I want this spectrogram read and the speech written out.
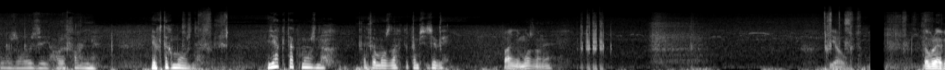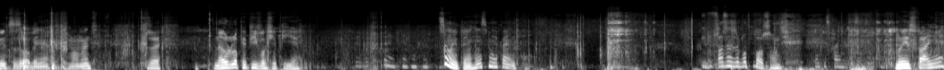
Boże, żyję, ale fajnie. Jak tak można? Jak tak można? Jak to można? Pytam się ciebie. Fajnie, można, nie? Yo. Dobra, ja wiem co zrobię, nie? Moment. Że na urlopie piwo się pije. Co mi pęknie? Nic mi nie pęknie. Ważne, żeby odpocząć. No jest fajnie?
